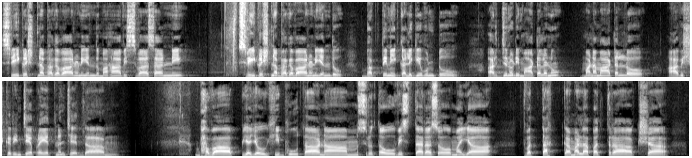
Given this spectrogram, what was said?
శ్రీకృష్ణ భగవానుని యందు మహావిశ్వాసాన్ని శ్రీకృష్ణ భగవానుని యందు భక్తిని కలిగి ఉంటూ అర్జునుడి మాటలను మన మాటల్లో ఆవిష్కరించే ప్రయత్నం చేద్దాం. భవాప్యయౌ హి భూతానాం శ్రుతౌ విస్తరసోమయ త్వత్తః కమలపత్రాక్ష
